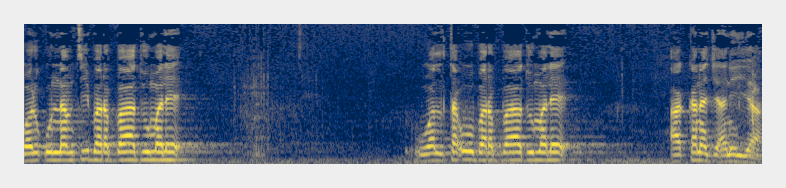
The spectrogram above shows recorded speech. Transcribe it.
walqunnamtii barbaaduu male wal ta'uu barbaaduu male akkana je'aniyya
